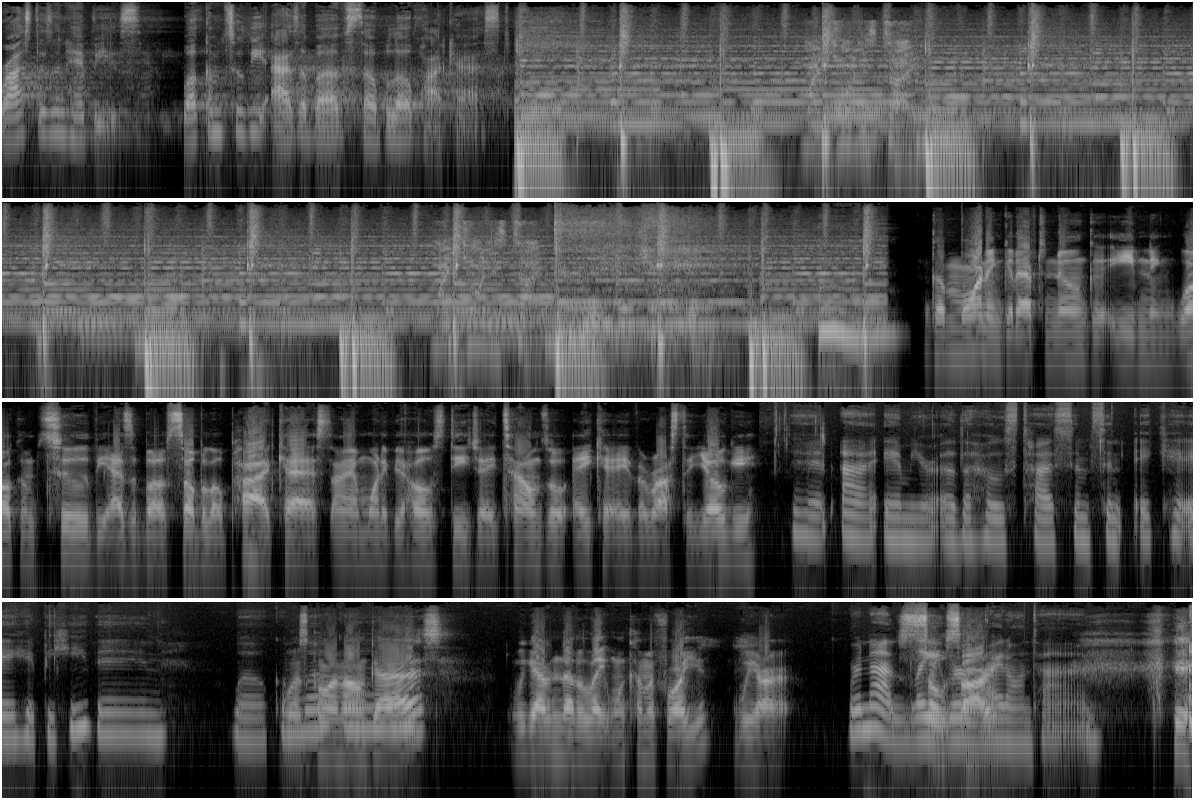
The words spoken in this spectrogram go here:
Rastas and hippies, welcome to the As Above, So Below podcast. My joint is tight. My joint is tight. Good morning, good afternoon, good evening. Welcome to the As Above So Below podcast. I am one of your hosts, DJ Townsville, aka the Rasta Yogi. And I am your other host, Ty Simpson, aka Hippie Heathen. Welcome. What's going on, guys? We got another late one coming for you. We are We're not late, So we're sorry. right on time.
